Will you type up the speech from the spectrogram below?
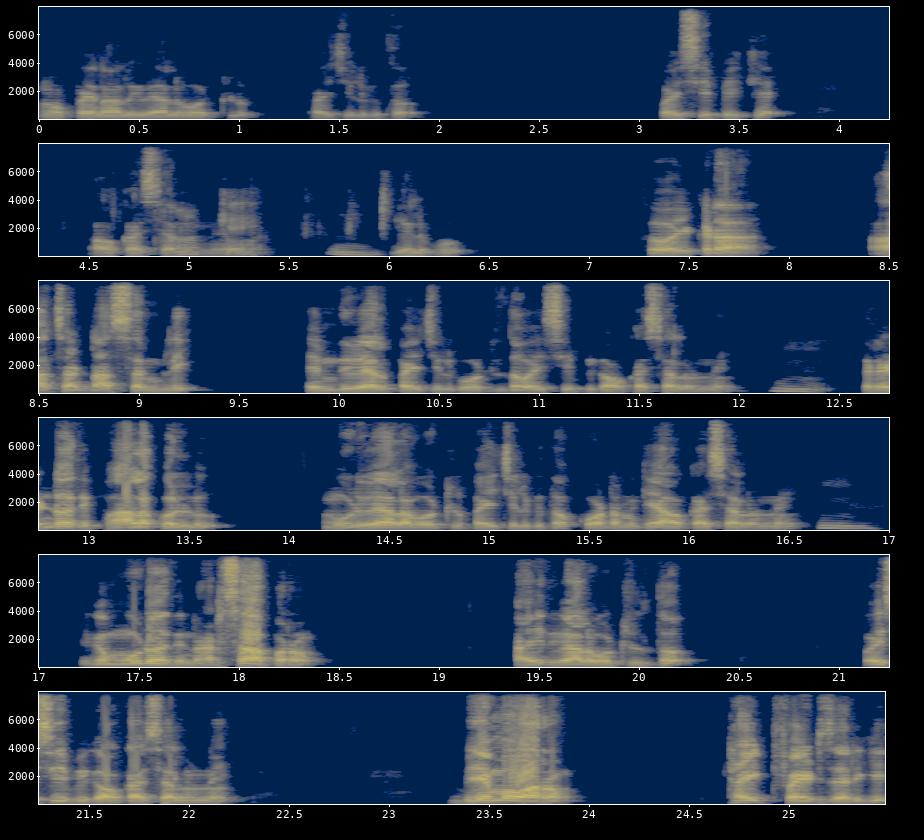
ముప్పై నాలుగు వేల ఓట్లు పైచిలుకుతో వైసీపీకే అవకాశాలు. ఉన్నాయి గెలుపు. సో ఇక్కడ ఆచంట అసెంబ్లీ ఎనిమిది వేల పైచిలుకు ఓట్లతో వైసీపీకి అవకాశాలు ఉన్నాయి. రెండోది పాలకొల్లు మూడు వేల ఓట్లు పైచిలుకుతో కూటమికి అవకాశాలు ఉన్నాయి. ఇక మూడోది నరసాపురం ఐదు వేల ఓట్లతో వైసీపీకి అవకాశాలు ఉన్నాయి. భీమవరం టైట్ ఫైట్ జరిగి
